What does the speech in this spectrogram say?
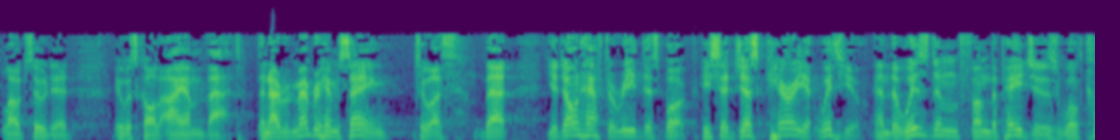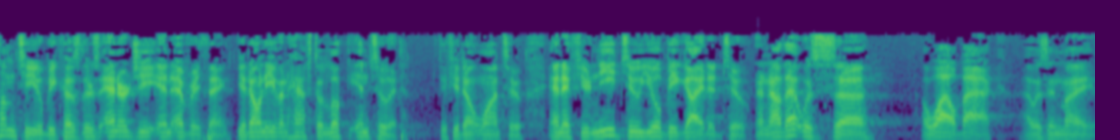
Lao Tzu did. It was called I Am That. And I remember him saying to us that you don't have to read this book. He said, just carry it with you. And the wisdom from the pages will come to you because there's energy in everything. You don't even have to look into it if you don't want to. And if you need to, you'll be guided to. And now that was uh, a while back. I was in my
